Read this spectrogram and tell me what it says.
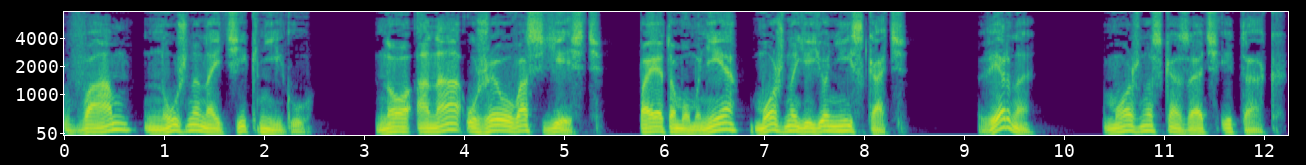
Вам нужно найти книгу. Но она уже у вас есть, поэтому мне можно ее не искать. Верно? Можно сказать и так.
